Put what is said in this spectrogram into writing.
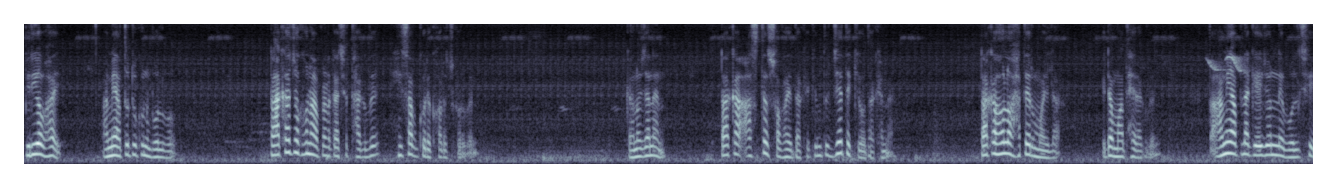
প্রিয় ভাই, আমি এতটুকুন বলব, টাকা যখন আপনার কাছে থাকবে, হিসাব করে খরচ করবেন। কেন জানেন? টাকা আসতে সবাই দেখে, কিন্তু যেতে কেউ দেখে না। টাকা হলো হাতের ময়লা, এটা মাথায় রাখবেন। তো আমি আপনাকে এই জন্যে বলছি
